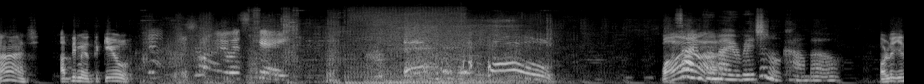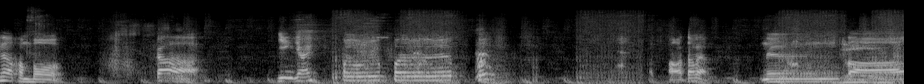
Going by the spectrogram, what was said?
อ่าอัลติเมทสกิล Try to escape. โอ้ว้า Time for my original combo. ออริจินอลคอมโบ ก็ยิงใช่ไหมปึ๊บปึ๊บปึ๊บอ๋อต้องแบบหนึ่งสอง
